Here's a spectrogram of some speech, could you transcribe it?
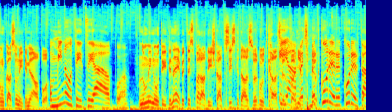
Un kā sunītam jāelpo. un minūtīte jāelpo. Nu, minūtīti nē, bet es parādīšu, kā tas izskatās. Varbūt kāds var Jā, paņemt bet, bet kur, ir, kur ir tā,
